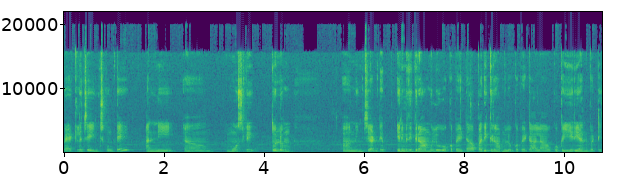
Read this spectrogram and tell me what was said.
ప్యాట్లు చేయించుకుంటే అన్ని మోస్ట్లీ తులం నుంచి అంటే ఎనిమిది గ్రాములు ఒక పేట పది గ్రాములు ఒక పేట అలా ఒక్కొక్క ఏరియాని బట్టి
